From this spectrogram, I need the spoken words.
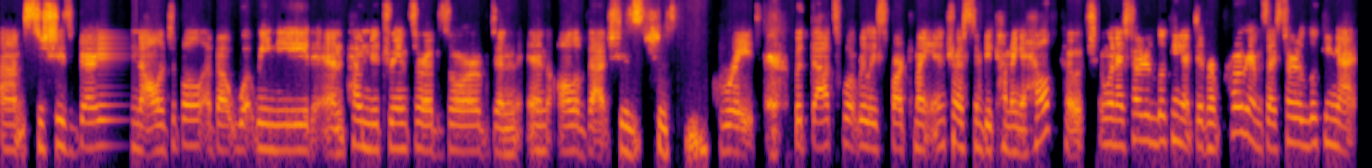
Um, so she's very knowledgeable about what we need and how nutrients are absorbed and, and all of that. She's, she's great. But that's what really sparked my interest in becoming a health coach. And when I started looking at different programs, I started looking at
